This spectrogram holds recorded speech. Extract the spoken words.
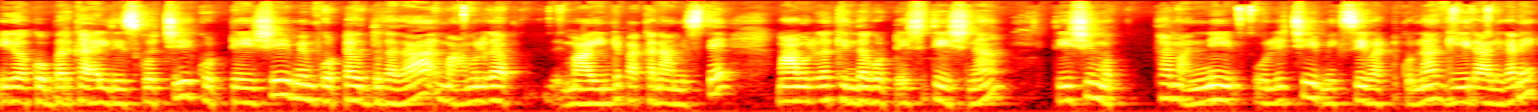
ఇక కొబ్బరికాయలు తీసుకొచ్చి కొట్టేసి మేము కొట్టవద్దు కదా. మామూలుగా మా ఇంటి పక్కన ఆమిస్తే మామూలుగా కింద కొట్టేసి తీసిన. తీసి మొత్తం అన్నీ ఒలిచి మిక్సీ పట్టుకున్న గీరాలి కానీ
